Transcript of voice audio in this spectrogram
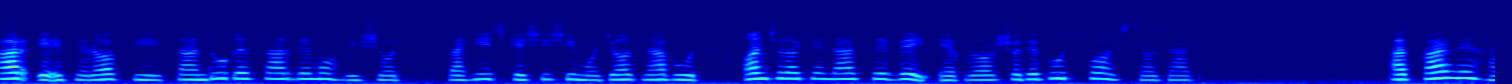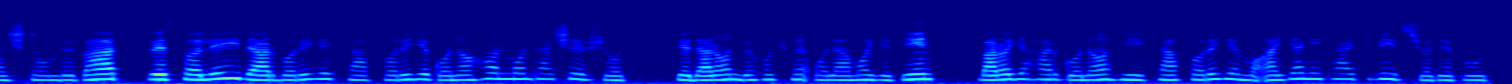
هر اعترافی صندوق سر به مهری شد و هیچ کشیشی مجاز نبود آنچه را که نزد وی اقرار شده بود فاش سازد. از قرن هشتم به بعد رساله‌ای درباره کفاره گناهان منتشر شد که در آن به حکم علمای دین برای هر گناهی کفاره معینی تجویز شده بود.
